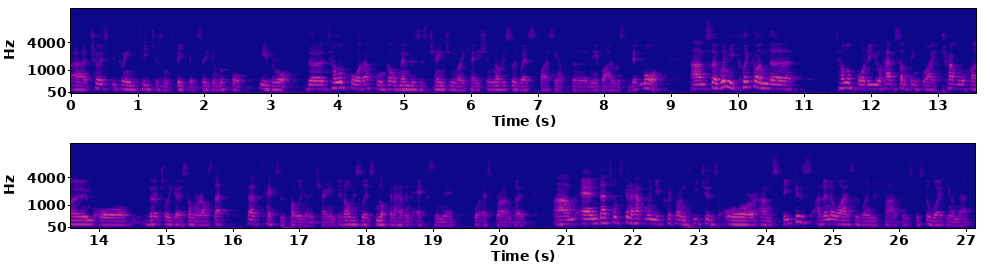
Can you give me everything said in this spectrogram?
uh, choice between teachers and speakers, so you can look for either or. The teleporter for gold members is changing location. And obviously, we're spicing up the nearby list a bit more. Um, so when you click on the teleporter, you'll have something like travel home or virtually go somewhere else. That that text is probably going to change, and obviously it's not going to have an X in there for Esperanto. Um, and that's what's going to happen when you click on teachers or um, speakers. I don't know why it says language partners. We're still working on that.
